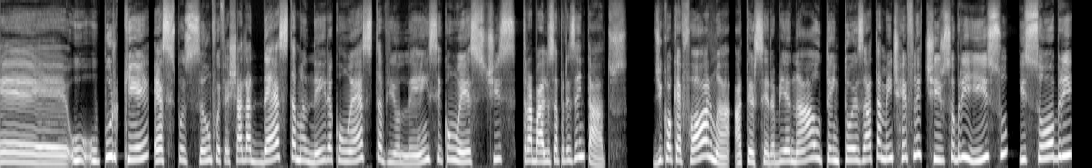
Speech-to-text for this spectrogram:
é, o, o porquê essa exposição foi fechada desta maneira, com esta violência e com estes trabalhos apresentados. De qualquer forma, a terceira Bienal tentou exatamente refletir sobre isso e sobre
